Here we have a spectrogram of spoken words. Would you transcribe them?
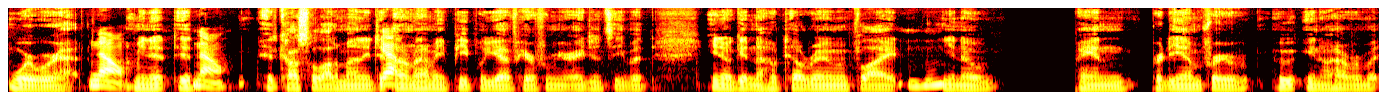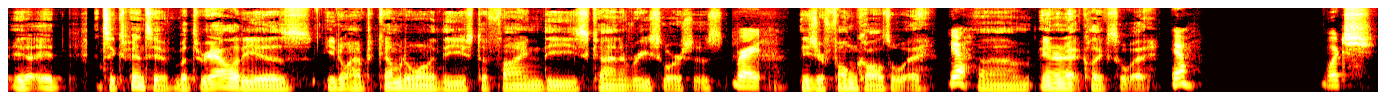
where we're at. No, I mean, it it, no, it costs a lot of money. To, Yeah. I don't know how many people you have here from your agency, but you know, getting a hotel room and flight, Mhm. you know, paying per diem for who, you know, however it, it it's expensive. But the reality is, you don't have to come to one of these to find these kind of resources. right. These are phone calls away. Yeah. um, internet clicks away. Yeah. Which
